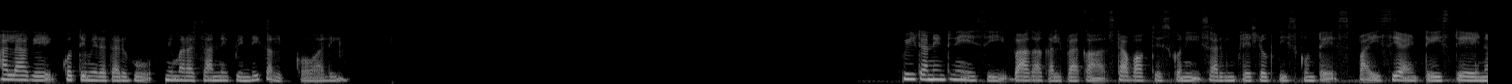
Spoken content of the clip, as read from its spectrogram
అలాగే కొత్తిమీర తరుగు నిమ్మరసాన్ని పిండి కలుపుకోవాలి. వీటన్నింటిని వేసి బాగా కలిపాక స్టవ్ ఆఫ్ చేసుకొని సర్వింగ్ ప్లేట్లోకి తీసుకుంటే స్పైసీ అండ్ టేస్టీ అయిన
